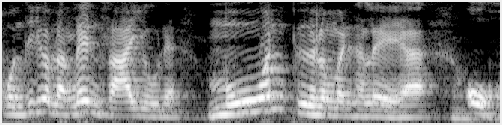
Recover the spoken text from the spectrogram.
คนที่กำลังเล่นทรายอยู่เนี่ยม้วนกลืนลงไปในทะเลฮะโอ้โห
